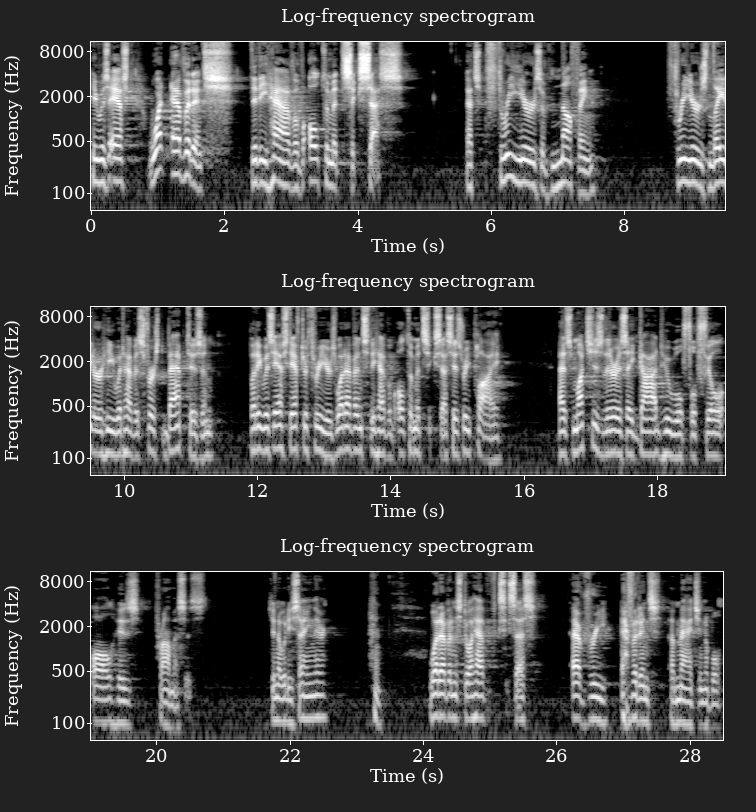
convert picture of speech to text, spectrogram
he was asked, what evidence did he have of ultimate success? That's three years of nothing. Three years later, he would have his first baptism. But he was asked after three years, what evidence did he have of ultimate success? His reply, as much as there is a God who will fulfill all his promises. Do you know what he's saying there? what evidence do I have of success? Every evidence imaginable.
